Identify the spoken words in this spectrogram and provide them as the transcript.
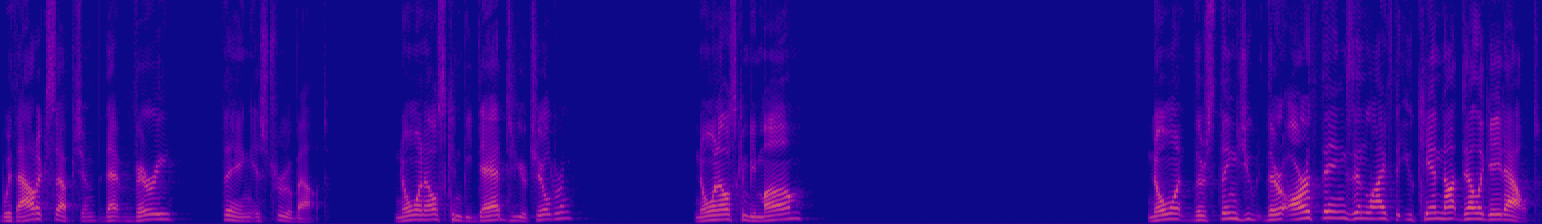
without exception that very thing is true about. No one else can be dad to your children. No one else can be mom. No one, there's things you, there are things in life that you cannot delegate out.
